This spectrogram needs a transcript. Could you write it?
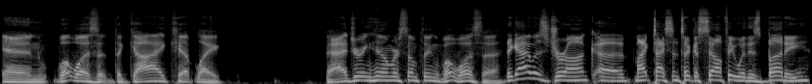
And what was it? The guy kept like badgering him or something. What was that? The guy was drunk. Uh, Mike Tyson took a selfie with his buddy,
